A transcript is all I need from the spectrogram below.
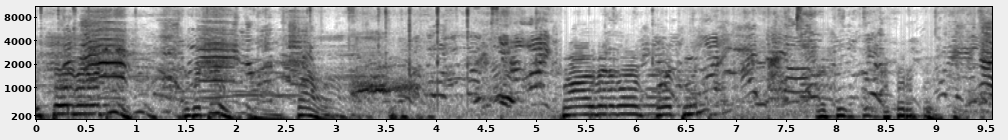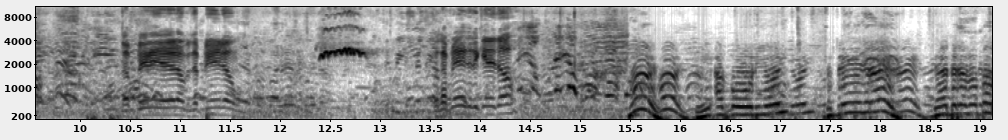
Mr. Verochi, number three, uh, foul. Foul number 14, I think 14. Taplin niya lang, taplin niya lang. Taplin niya, taplin niya daw. Hey, hey, ako ni Oy. Taplin niya rin, dadara ka pa.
